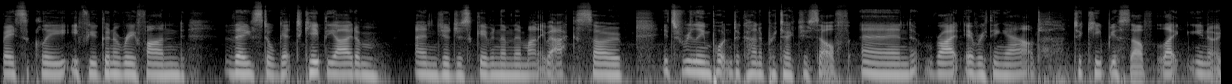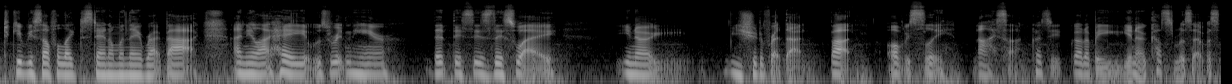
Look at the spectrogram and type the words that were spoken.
basically, if you're going to refund, they still get to keep the item and you're just giving them their money back. So it's really important to kind of protect yourself and write everything out to keep yourself, like, you know, to give yourself a leg to stand on when they write back. And you're like, hey, it was written here that this is this way. You know, you should have read that. But obviously, nicer because you've got to be, you know, customer service.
